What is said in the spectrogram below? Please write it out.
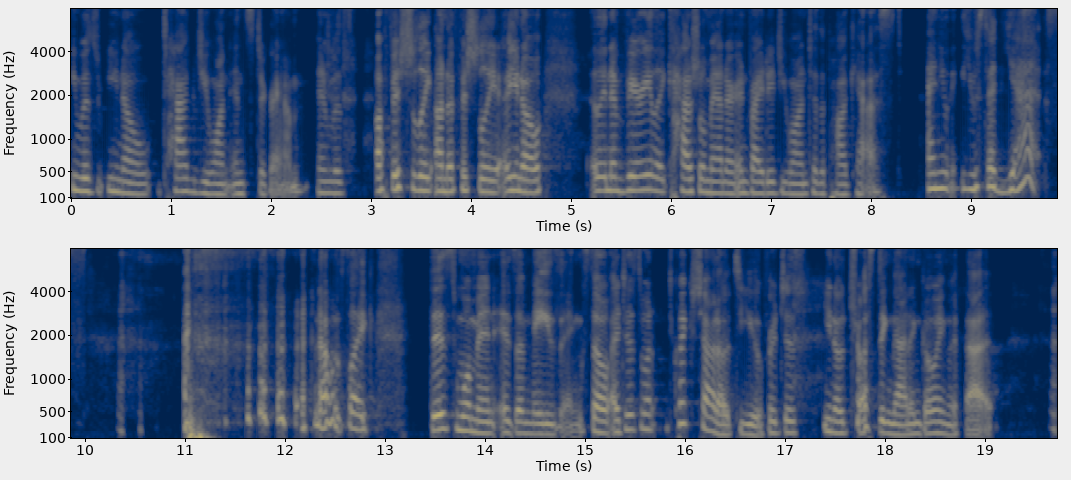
it was you know tagged you on instagram and was officially unofficially you know in a very like casual manner invited you onto the podcast and you you said yes and i was like this woman is amazing so i just want a quick shout out to you for just you know trusting that and going with that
